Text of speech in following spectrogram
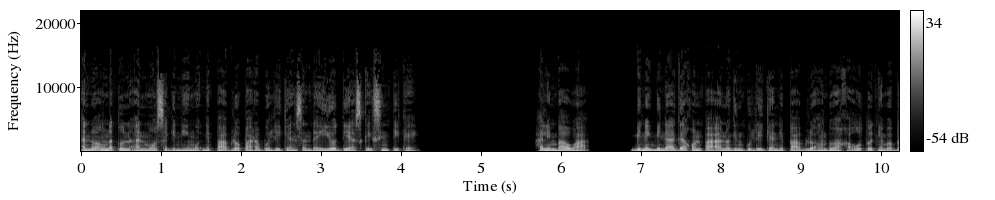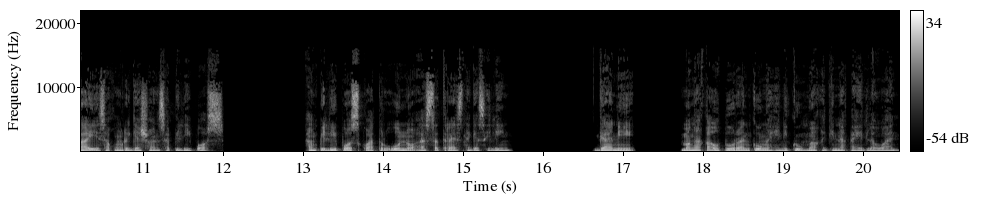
Ano ang natunan mo sa ginhimo ni Pablo para buligan sa Dias kay Sintike? Halimbawa, binagbinaga kung paano ginbuligan ni Pablo ang duha ka utod nga babaye sa kongregasyon sa Pilipos. Ang Pilipos 4.1 hasta 3 nagasiling. Gani, mga kauturan ko nga hinigugma kag ginakahidlawan.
